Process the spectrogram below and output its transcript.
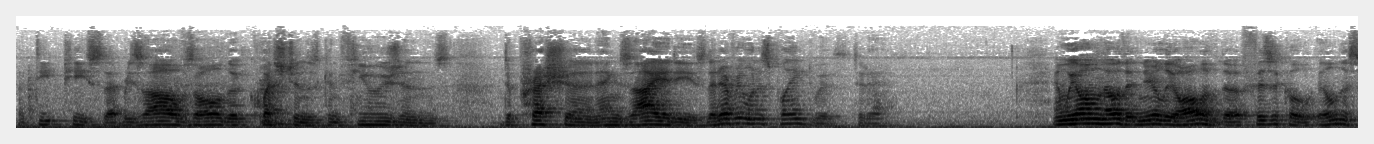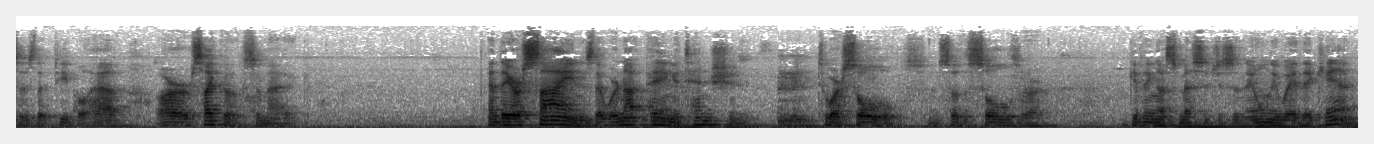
that deep peace that resolves all the questions, confusions, depression, anxieties that everyone is plagued with today. And we all know that nearly all of the physical illnesses that people have are psychosomatic. And they are signs that we're not paying attention to our souls. And so the souls are giving us messages in the only way they can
